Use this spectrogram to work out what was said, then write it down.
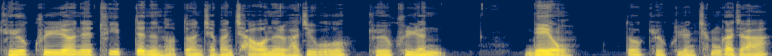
교육훈련에 투입되는 어떠한 재반 자원을 가지고 교육훈련 내용, 또 교육훈련 참가자,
